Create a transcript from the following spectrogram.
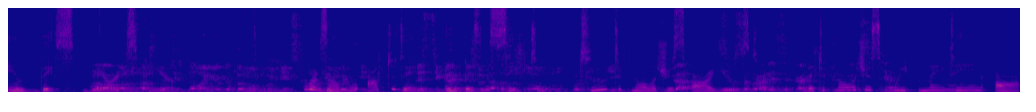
in this very sphere. For example, up to date in business safety, two technologies are used. The technologies we maintain are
